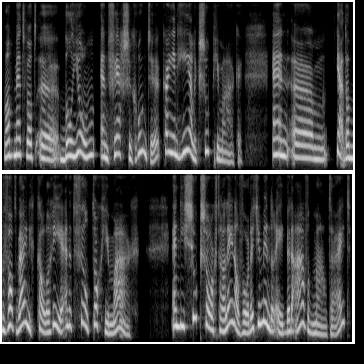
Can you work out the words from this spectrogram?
want met wat uh, bouillon en verse groenten kan je een heerlijk soepje maken. En um, ja, dat bevat weinig calorieën en het vult toch je maag. En die soep zorgt er alleen al voor dat je minder eet bij de avondmaaltijd.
